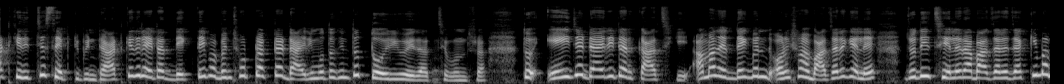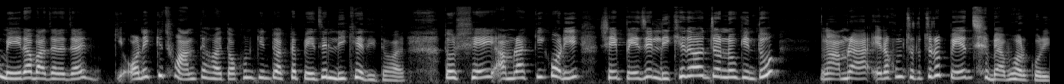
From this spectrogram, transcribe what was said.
আটকে দিচ্ছে সেফটি পিনটা আটকে দিলে এটা দেখতেই পাবেন ছোট্ট একটা ডায়েরি মতো কিন্তু তৈরি হয়ে যাচ্ছে বন্ধুরা। তো এই যে ডায়েরিটার কাজ কি? আমাদের দেখবেন অনেক সময় বাজারে গেলে যদি ছেলেরা বাজারে যায় কিংবা মেয়েরা বাজারে যায়, অনেক কিছু আনতে হয়, তখন কিন্তু একটা পেজে লিখে দিতে হয়। তো সেই আমরা কি করি? সেই পেজে লিখে দেওয়ার জন্য কিন্তু আমরা এরকম ছোট ছোট পেজ ব্যবহার করি।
